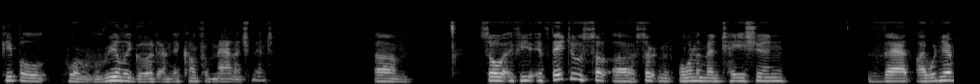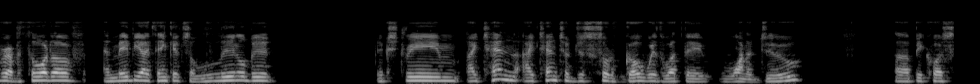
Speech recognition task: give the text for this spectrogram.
people who are really good and they come from management. Um, so if you if they do so, certain ornamentation that I would never have thought of, and maybe I think it's a little bit extreme, I tend I tend to just sort of go with what they want to do uh, because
